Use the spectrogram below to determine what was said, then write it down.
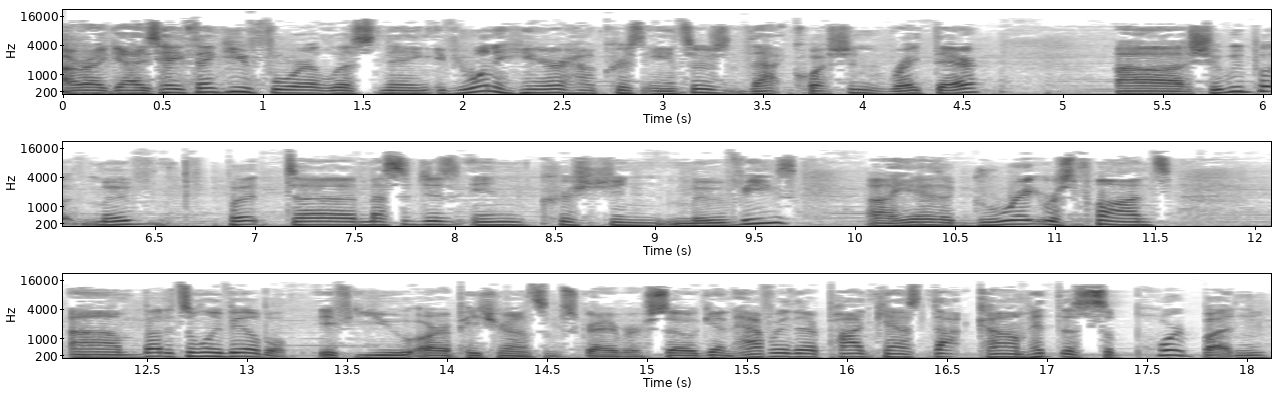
All right, guys. Hey, thank you for listening. If you want to hear how Chris answers that question right there, uh, should we put move put uh, messages in Christian movies? Uh, he has a great response, um, but it's only available if you are a Patreon subscriber. So again, halfway there podcast.com, hit the support button.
